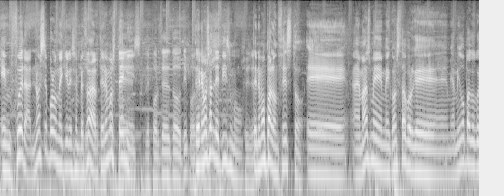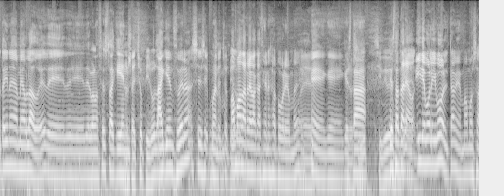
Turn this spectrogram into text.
en Fuera. No sé por dónde quieres empezar. Tenemos tenis, deporte de todo tipo. tenemos atletismo, Sí, sí. tenemos baloncesto. Eh, además, me, me consta porque mi amigo Paco Cotaina ya me ha hablado eh, de, de- del baloncesto aquí en, Nos ha hecho pirula. aquí en Zuera. Sí, sí. Bueno, vamos a darle vacaciones al pobre hombre, Bueno, eh, que, está, si- si vive que está tareado. Y de voleibol también vamos a,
